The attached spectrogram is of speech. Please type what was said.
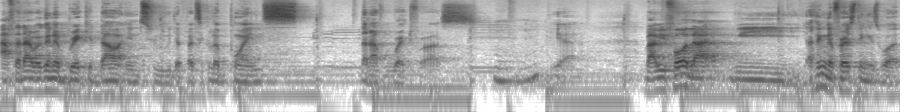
after that, we're going to break it down into the particular points that have worked for us. Yeah. But before that, we I think the first thing is what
